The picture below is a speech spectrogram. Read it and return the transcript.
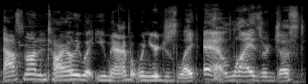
that's not entirely what you meant, but when you're just like, eh, lies are just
